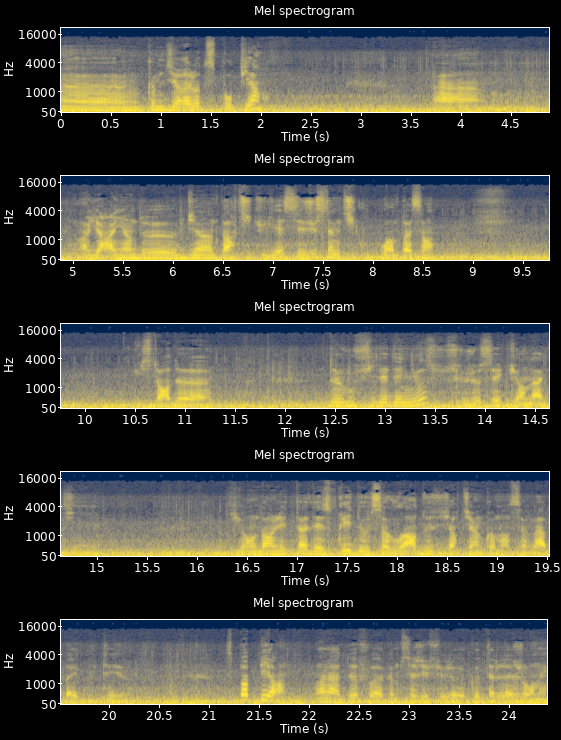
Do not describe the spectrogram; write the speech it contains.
Euh, comme dirait l'autre, c'est pire. Euh, il n'y a rien de bien particulier, c'est juste un petit coucou en passant. Histoire de, de vous filer des news, parce que je sais qu'il y en a qui, qui ont dans l'état d'esprit de savoir, de se dire tiens comment ça va, bah écoutez, euh, c'est pas pire. Voilà, deux fois, comme ça j'ai fait le quota de la journée.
